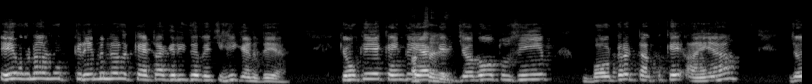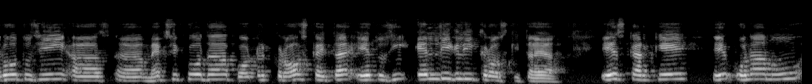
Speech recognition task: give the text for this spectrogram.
ਇਹ ਉਹਨਾਂ ਨੂੰ ਕ੍ਰਿਮੀਨਲ ਕੈਟਾਗਰੀ ਦੇ ਵਿੱਚ ਹੀ ਗਿਣਦੇ ਆ ਕਿਉਂਕਿ ਇਹ ਕਹਿੰਦੇ ਆ ਕਿ। ਜਦੋਂ ਤੁਸੀਂ ਬਾਰਡਰ ਟੱਪ ਕੇ ਆਏ ਆ ਜਦੋਂ ਤੁਸੀਂ ਮੈਕਸੀਕੋ ਦਾ ਬਾਰਡਰ ਕ੍ਰਾਸ ਕੀਤਾ ਇਹ ਤੁਸੀਂ ਇਲੀਗਲੀ ਕ੍ਰਾਸ ਕੀਤਾ ਆ। ਇਸ ਕਰਕੇ ਇਹ ਉਹਨਾਂ ਨੂੰ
